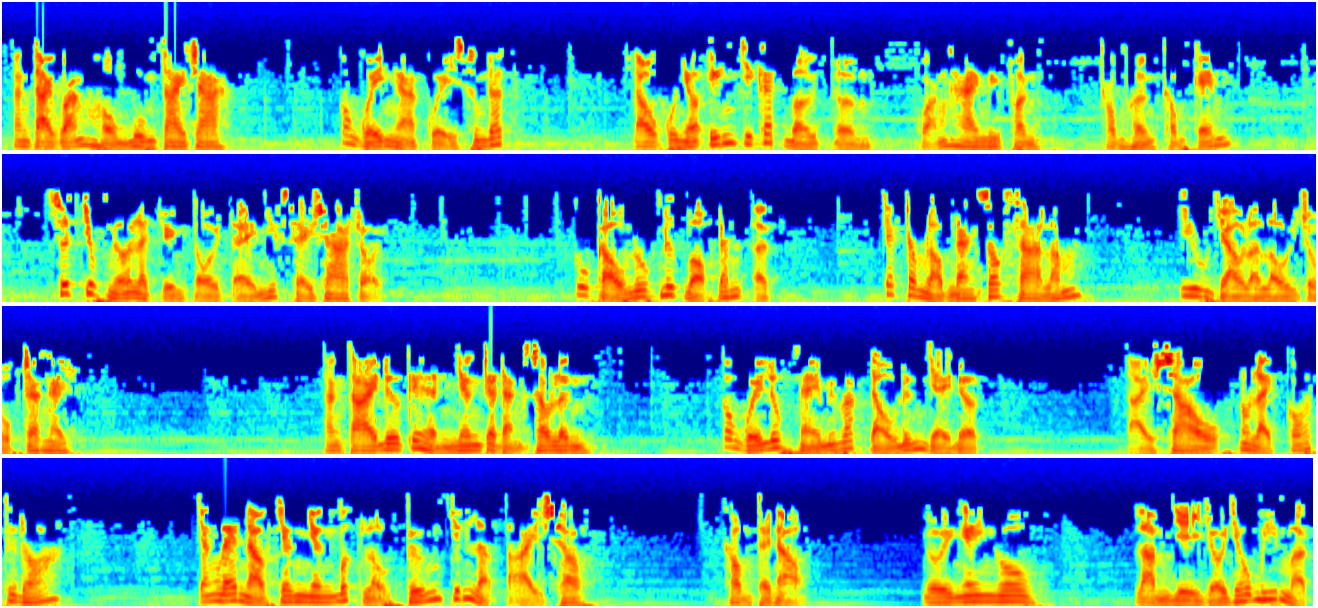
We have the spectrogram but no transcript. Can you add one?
Thằng Tài quảng hồn buông tay ra. Con quỷ ngã quỵ xuống đất. Đầu của nhỏ Yến chỉ cách bờ tường Khoảng 20 phân, Không hơn không kém. Xích chút nữa là chuyện tồi tệ nhất xảy ra rồi. Cô cậu nuốt nước bọt đánh ực. Chắc trong lòng đang xót xa lắm. Yêu vào là lồi ruột ra ngay. Thằng Tài đưa cái hình nhân ra đằng sau lưng. Con quỷ lúc này mới bắt đầu đứng dậy được. Tại sao nó lại có thứ đó? Chẳng lẽ nào chân nhân bất lộ tướng chính là tại sao? Không thể nào. Người ngây ngô, Làm gì dỗ giấu bí mật?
